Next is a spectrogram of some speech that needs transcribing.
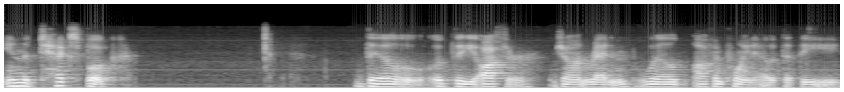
in the textbook, they'll, the author, John Redden, will often point out that the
